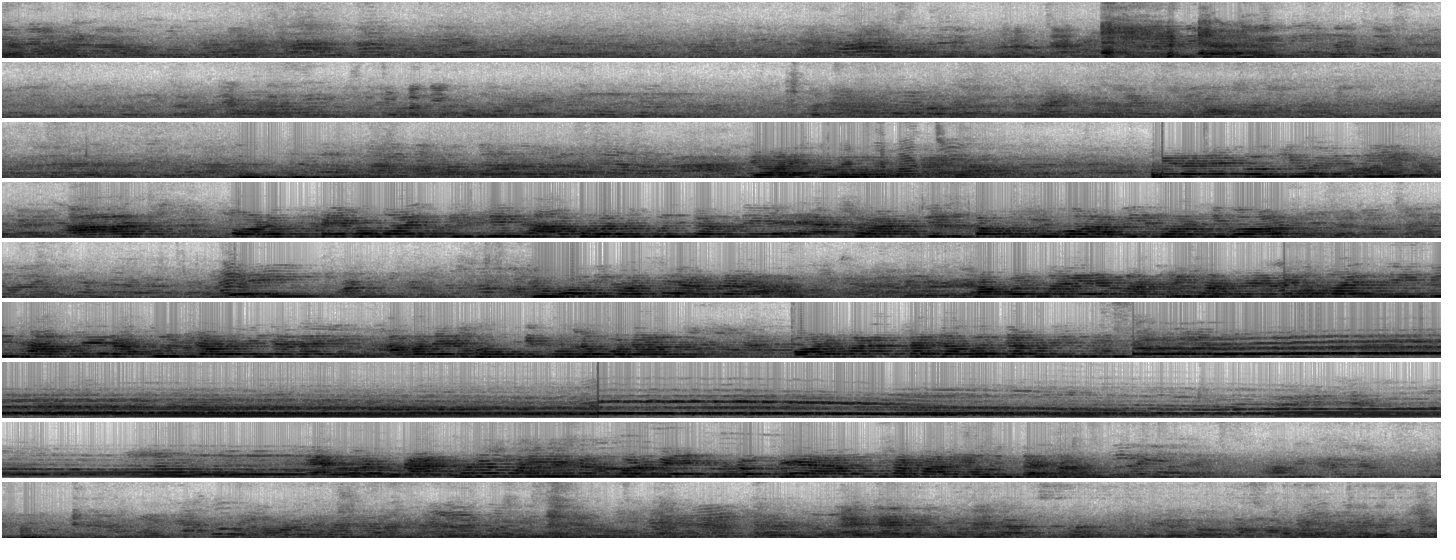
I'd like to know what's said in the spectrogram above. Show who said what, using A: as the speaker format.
A: দেখো
B: জয় গুরু। বন্দী হয়েছি। আজ পরম প্রেমময় শ্রী ঠাকুর অনুকূল চন্দ্রের একশো আটত্রিশতম শুভ আবির্ভাব দিবস। শুভ দিবসে আমরা সকল মায়েরা প্রেমময় শ্রী ঠাকুরের আকুল চরণে জানাই আমাদের ভক্তিপূর্ণ প্রণাম। পরমারাধ্যা জগৎ জননী এখন প্রার্থনা পরিবেশন করবেন শ্রদ্ধেয়া উষা পাল মজুমদার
